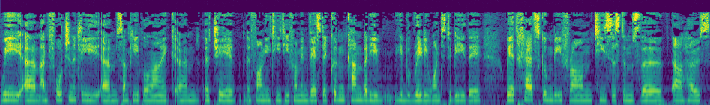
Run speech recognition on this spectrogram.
We um, unfortunately um, some people like um, a chair Fani Titi from Investec couldn't come, but he he really wanted to be there. We had Gert Schoonbee from T Systems, the our host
